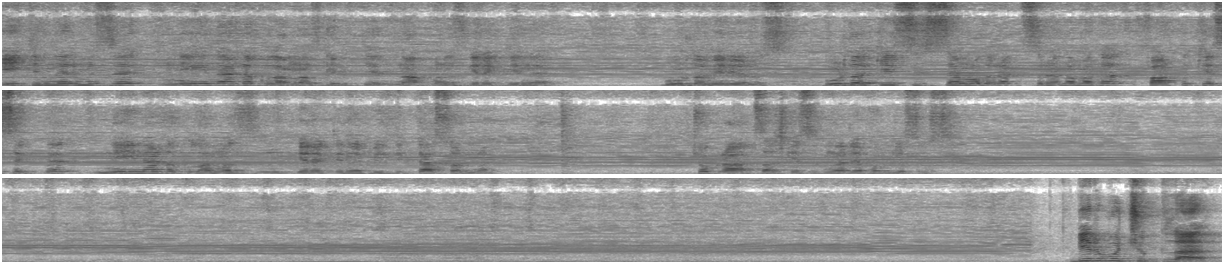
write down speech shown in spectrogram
Eğitimlerimizi neyi nerede kullanmanız gerektiği, ne yapmanız gerektiğini burada veriyoruz. Buradaki sistem olarak sıralamada farklı kessek de neyi nerede kullanmanız gerektiğini bildikten sonra çok rahat saç kesimler yapabiliyorsunuz. Bir buçukla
